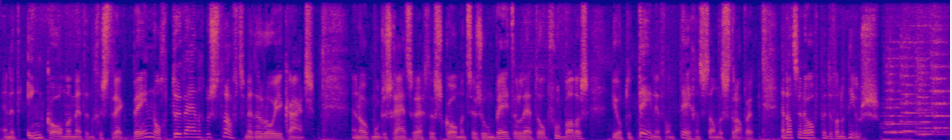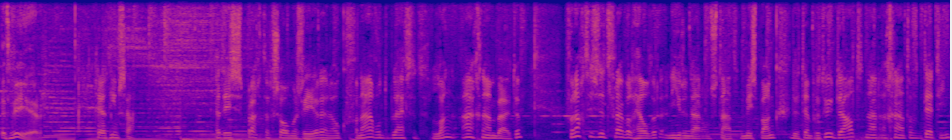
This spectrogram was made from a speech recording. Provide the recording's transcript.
en het inkomen met een gestrekt been nog te weinig bestraft met een rode kaart. En ook moeten scheidsrechters komend seizoen beter letten op voetballers die op de tenen van tegenstanders trappen. En dat zijn de hoofdpunten van het nieuws. Het weer. Gerrit Hiemstra. Het is prachtig zomersweer en ook vanavond blijft het lang aangenaam buiten. Vannacht is het vrijwel helder en hier en daar ontstaat mistbank. De temperatuur daalt naar een graad of 13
